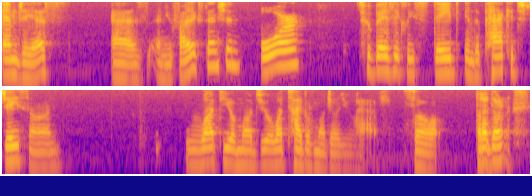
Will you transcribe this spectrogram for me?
MJS as a new file extension or to basically state in the package JSON what your module, what type of module you have. So, but I don't,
